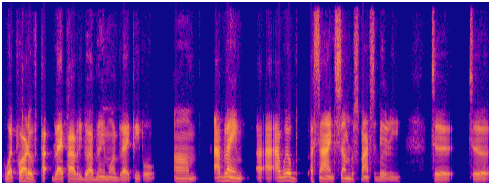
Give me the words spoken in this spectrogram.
what part of po- black poverty do I blame on black people? Um. I blame. I, I will assign some responsibility to to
